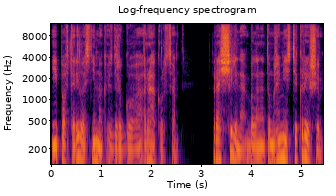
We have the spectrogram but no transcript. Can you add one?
и повторила снимок с другого ракурса. Расщелина была на том же месте крыши,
